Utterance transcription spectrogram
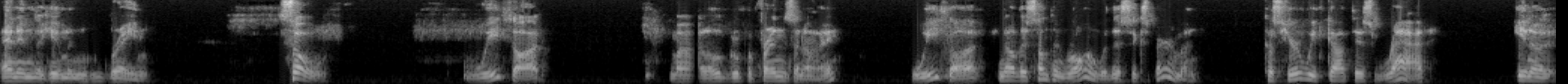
and in the human brain. So we thought, my little group of friends and I, we thought, no, there's something wrong with this experiment. Because here we've got this rat in a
